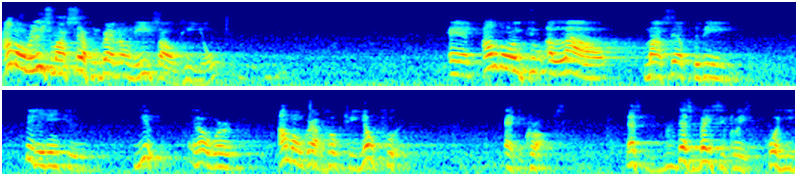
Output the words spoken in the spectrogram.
I'm going to release myself from grabbing on the Esau's heel. And I'm going to allow myself to be fitted into you. In other words, I'm going to grab a hold to your foot at the cross. That's, that's basically what he's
